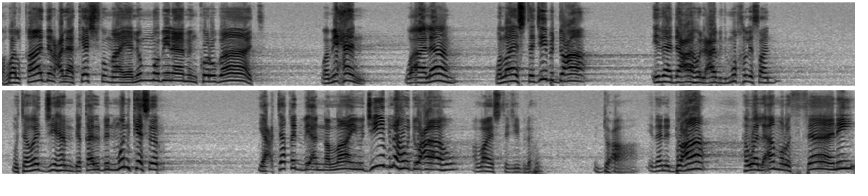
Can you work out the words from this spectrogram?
وهو القادر على كشف ما يلم بنا من كربات ومحن وآلام. والله يستجيب الدعاء إذا دعاه العبد مخلصا متوجها بقلب منكسر. يعتقد بأن الله يجيب له دعاءه. الله يستجيب له. الدعاء. اذا الدعاء هو الأمر الثاني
